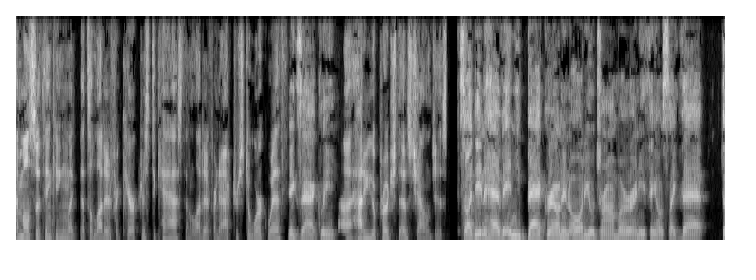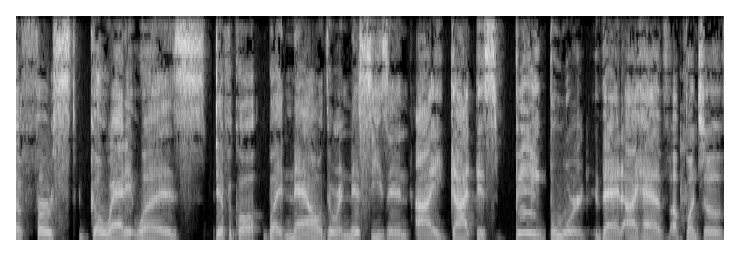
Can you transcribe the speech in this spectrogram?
I'm also thinking like that's a lot of different characters to cast and a lot of different actors to work with. Exactly. Uh, how do you approach those challenges? So I didn't have any background in audio drama or anything else like that. The first go at it was difficult, but now during this season, I got this big board that I have a bunch of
